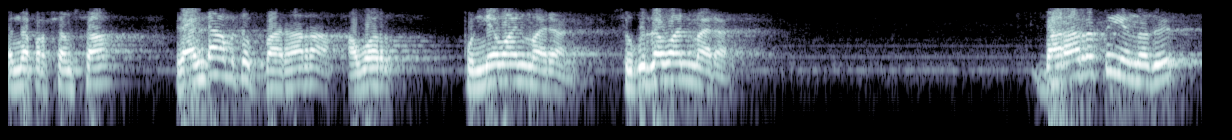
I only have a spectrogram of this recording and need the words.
എന്ന പ്രശംസ. രണ്ടാമത്തെ ബററ അവർ പുണ്യവാന്മാരാണ് സുഹൃതവാന്മാരാണ്. ബററത്ത് എന്നത്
